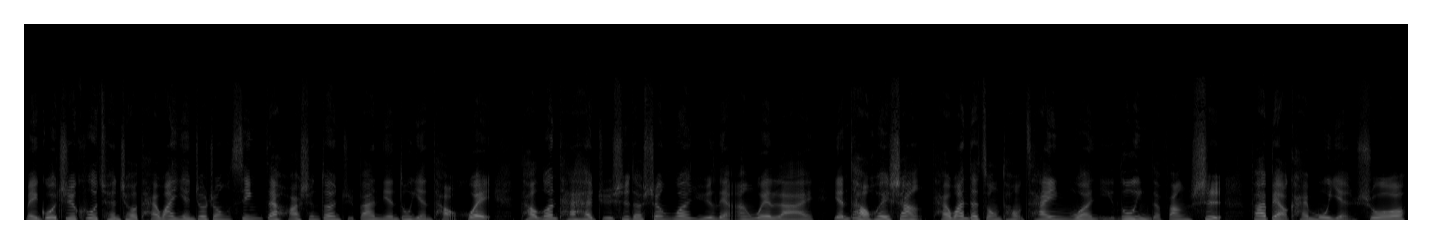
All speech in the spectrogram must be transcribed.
美国智库全球台湾研究中心在华盛顿举办年度研讨会，讨论台海局势的升温与两岸未来。研讨会上，台湾的总统蔡英文以录影的方式发表开幕演说。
